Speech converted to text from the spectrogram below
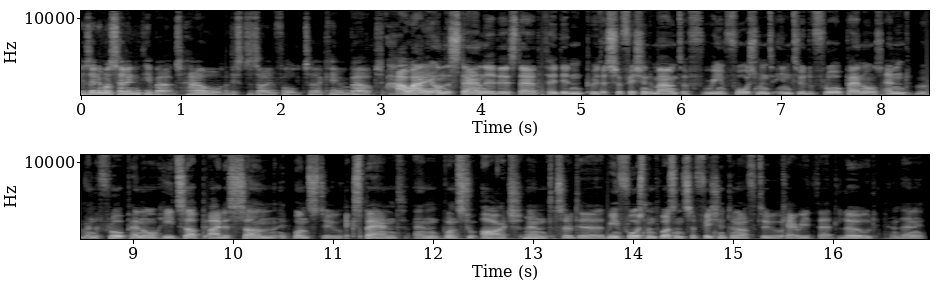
has anyone said anything about how this design fault uh, came about? How I understand it is that they didn't put a sufficient amount of reinforcement into the floor panels, and when the floor panel heats up by the sun, it wants to expand and wants to arch, Hmm. and so the reinforcement wasn't sufficient enough to carry that load, and then it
